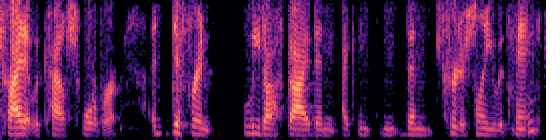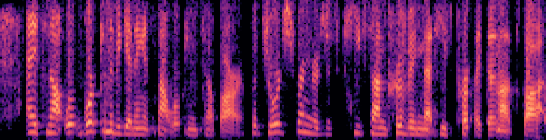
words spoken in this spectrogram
tried it with Kyle Schwarber, a different leadoff guy than I think than traditionally you would think. And it's not worked in the beginning. It's not working so far. But George Springer just keeps on proving that he's perfect in that spot.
